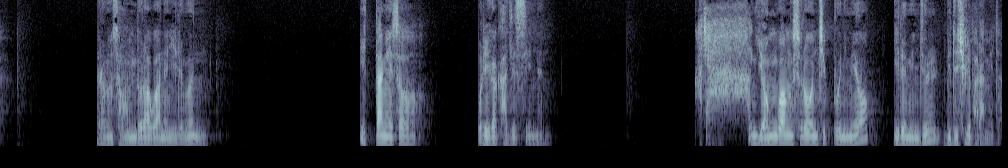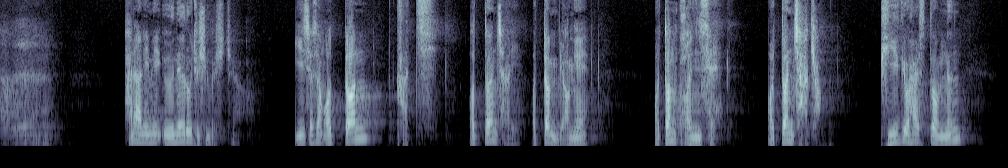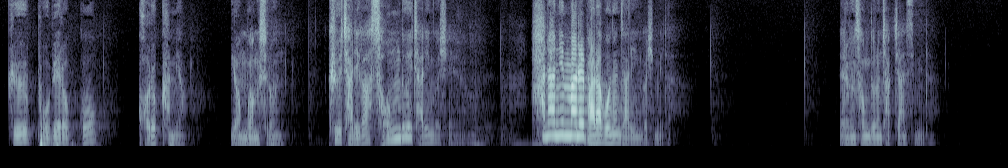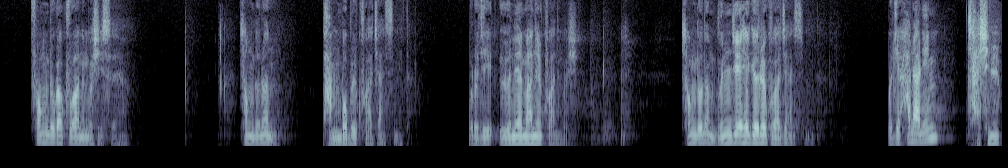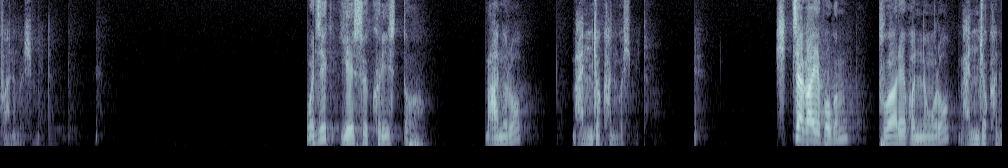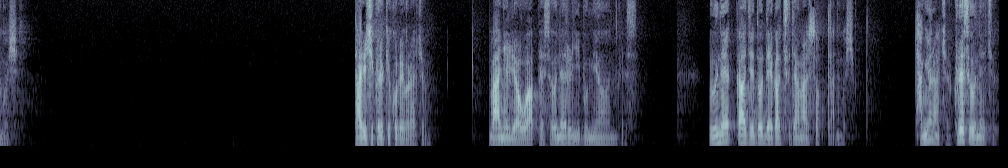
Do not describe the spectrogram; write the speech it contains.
여러분 성도라고 하는 이름은 이 땅에서 우리가 가질 수 있는 가장 영광스러운 직분이며 이름인 줄 믿으시길 바랍니다. 하나님이 은혜로 주신 것이죠. 이 세상 어떤 가치, 어떤 자리, 어떤 명예, 어떤 권세, 어떤 자격, 비교할 수도 없는 그 보배롭고 거룩하며 영광스러운 그 자리가 성도의 자리인 것이에요. 하나님만을 바라보는 자리인 것입니다. 여러분, 성도는 작지 않습니다. 성도가 구하는 것이 있어요. 성도는 방법을 구하지 않습니다. 오로지 은혜만을 구하는 것이에요. 성도는 문제 해결을 구하지 않습니다. 오직 하나님 자신을 구하는 것입니다. 오직 예수 그리스도만으로 만족하는 것입니다. 십자가의 복음, 부활의 권능으로 만족하는 것이. 다윗이 그렇게 고백을 하죠. 만일 여호와 앞에서 은혜를 입으면 그랬어요. 은혜까지도 내가 주장할 수 없다는 것입니다. 당연하죠. 그래서 은혜죠.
